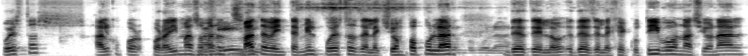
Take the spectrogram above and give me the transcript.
puestos, algo por, por ahí más o menos, más de 20 mil puestos de elección popular Popular. desde, lo- desde el Ejecutivo Nacional,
